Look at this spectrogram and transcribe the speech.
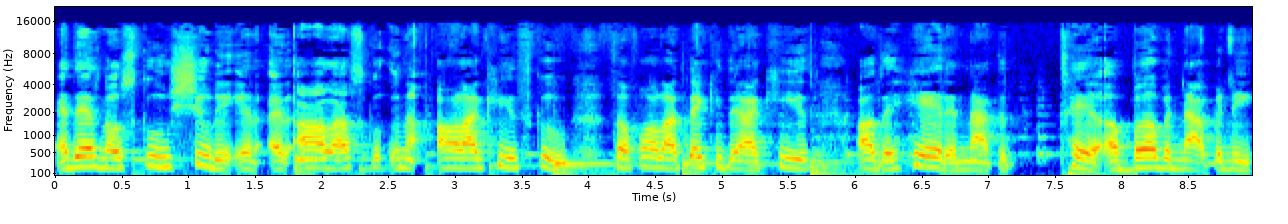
and there's no school shooting in at all our school in all our kids' school. So Father, I thank you that our kids are the head and not the tail, above and not beneath.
